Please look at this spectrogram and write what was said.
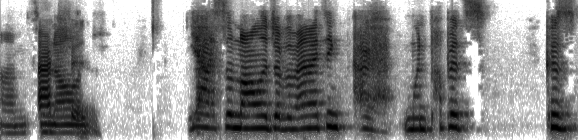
um, some Action. knowledge yeah some knowledge of them and i think uh, when puppets because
